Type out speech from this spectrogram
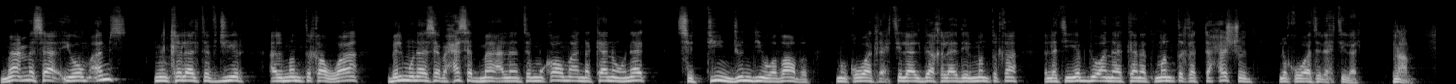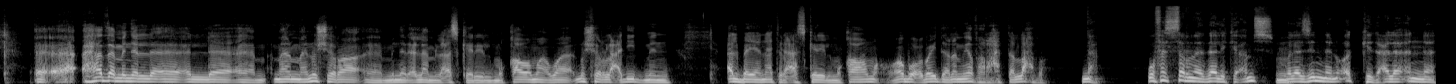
مع مساء يوم أمس من خلال تفجير المنطقة. وبالمناسبة حسب ما أعلنت المقاومة أن كان هناك 60 جندي وضابط من قوات الاحتلال داخل هذه المنطقة التي يبدو أنها كانت منطقة تحشد لقوات الاحتلال. نعم. آه، هذا من ال ال ما نشر آه، من الإعلام العسكري للمقاومة ونشر العديد من البيانات العسكرية للمقاومة وأبو عبيدة لم يظهر حتى اللحظة. نعم. وفسرنا ذلك أمس ولا زلنا نؤكد على أن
